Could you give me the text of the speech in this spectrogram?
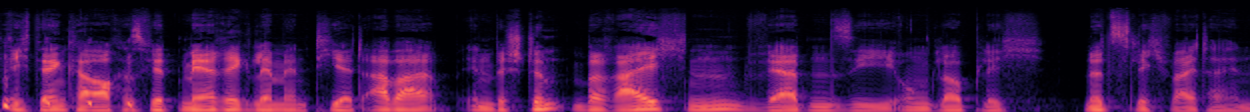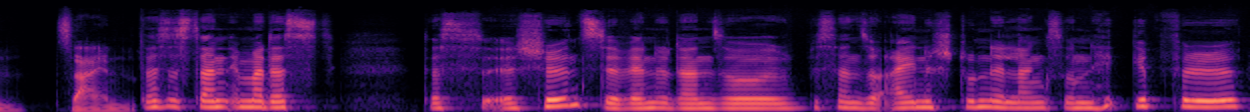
ich denke auch, es wird mehr reglementiert, aber in bestimmten Bereichen werden sie unglaublich nützlich weiterhin sein. Das ist dann immer das, das äh, Schönste, wenn du dann so, bist dann so eine Stunde lang so einen Gipfel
